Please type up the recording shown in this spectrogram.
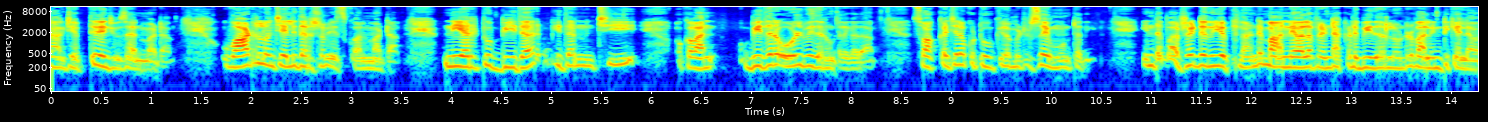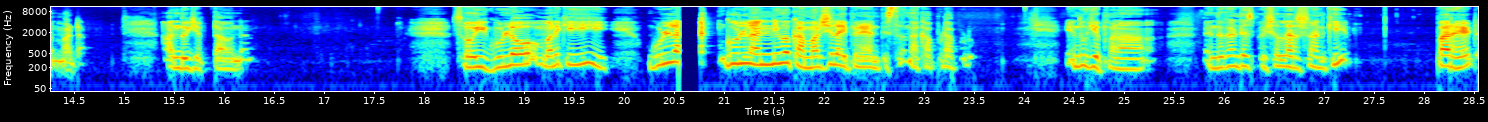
నాకు చెప్తే నేను చూసాను అనమాట వాటర్లోంచి వెళ్ళి దర్శనం చేసుకోవాలన్నమాట. నియర్ టు బీదర్ బీదర్ నుంచి ఒక వన్ బీదర్ ఓల్డ్ బీదర్ ఉంటుంది కదా. సో అక్కడి నుంచి ఒక టూ కిలోమీటర్స్ ఏమో ఉంటుంది. ఇంత పర్ఫెక్ట్ ఎందుకు చెప్తున్నా అంటే మా అన్నయ్య వాళ్ళ ఫ్రెండ్ అక్కడ బీదర్లో ఉంటారు వాళ్ళ ఇంటికి వెళ్ళామన్నమాట. అందుకు చెప్తా ఉన్నాను సో ఈ గుళ్ళో మనకి గుళ్ళ గుళ్ళు అన్నీ ఒక కమర్షియల్ అయిపోయినాయి అనిపిస్తుంది నాకు అప్పుడప్పుడు. ఎందుకు చెప్పనా? ఎందుకంటే స్పెషల్ దర్శనానికి per head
